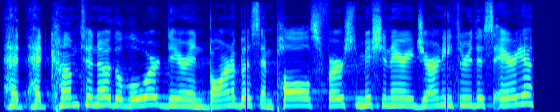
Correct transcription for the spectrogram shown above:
had, had come to know the Lord during Barnabas and Paul's first missionary journey through this area.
